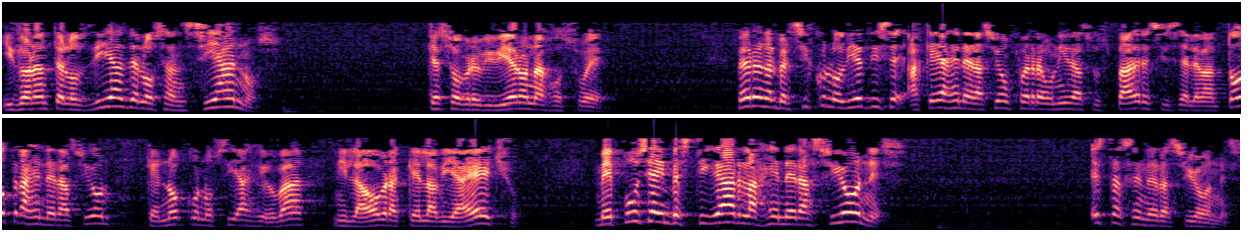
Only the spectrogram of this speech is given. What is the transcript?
y durante los días de los ancianos que sobrevivieron a Josué. Pero en el versículo 10 dice, aquella generación fue reunida a sus padres y se levantó otra generación que no conocía a Jehová ni la obra que él había hecho me puse a investigar las generaciones, estas generaciones,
